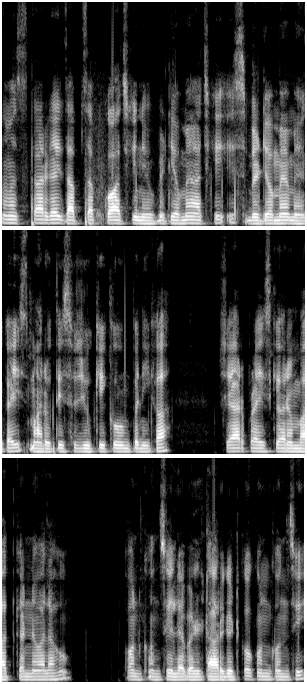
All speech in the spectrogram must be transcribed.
नमस्कार गाइज़ आप सबको आज की न्यू वीडियो में, आज की इस वीडियो में मैं गाइज़ मारुति सुजुकी कंपनी का शेयर प्राइस के बारे में बात करने वाला हूँ। कौन कौन सी लेवल टारगेट को कौन कौन सी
